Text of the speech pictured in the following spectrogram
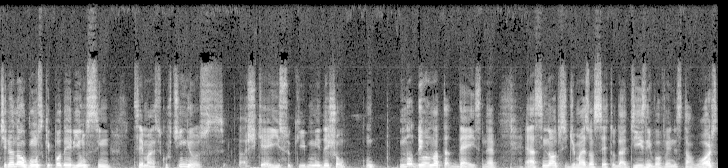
tirando alguns que poderiam sim ser mais curtinhos, acho que é isso que me deixou um, não deu uma nota 10, né? É a sinopse de mais um acerto da Disney envolvendo Star Wars,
